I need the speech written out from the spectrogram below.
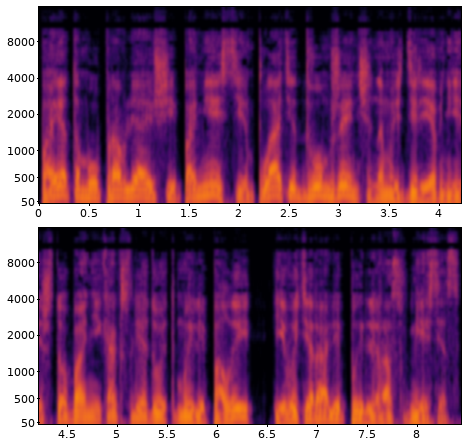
Поэтому управляющий поместьем платит двум женщинам из деревни, чтобы они как следует мыли полы и вытирали пыль раз в месяц.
